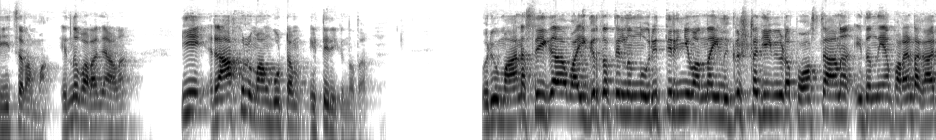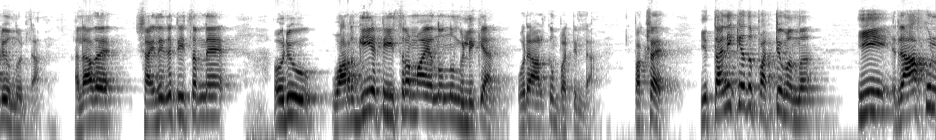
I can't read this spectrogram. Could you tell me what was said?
ടീച്ചറമ്മ എന്ന് പറഞ്ഞാണ് ഈ രാഹുൽ മാങ്കൂട്ടം ഇട്ടിരിക്കുന്നത്. ഒരു മാനസിക വൈകൃതത്തിൽ നിന്ന് ഉരുത്തിരിഞ്ഞു വന്ന ഈ നികൃഷ്ട ജീവിയുടെ പോസ്റ്റാണ് ഇതെന്ന് ഞാൻ പറയേണ്ട കാര്യമൊന്നുമില്ല. അല്ലാതെ ശൈലജ ടീച്ചറിനെ ഒരു വർഗീയ ടീച്ചർമാ എന്നൊന്നും വിളിക്കാൻ ഒരാൾക്കും പറ്റില്ല. പക്ഷേ ഈ തനിക്കത് പറ്റുമെന്ന് ഈ രാഹുൽ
